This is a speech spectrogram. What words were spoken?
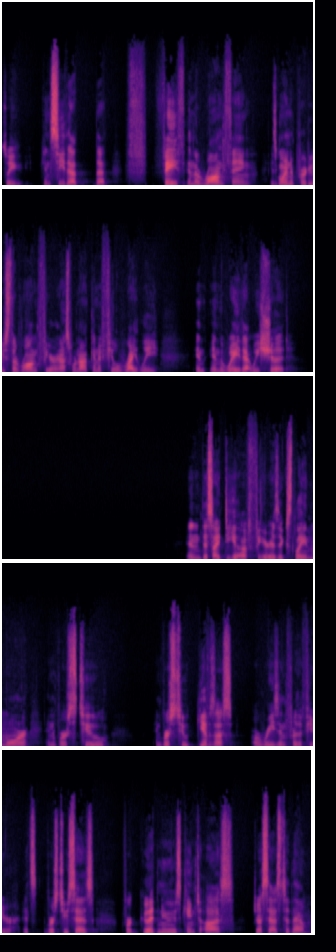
So you can see that, that faith in the wrong thing is going to produce the wrong fear in us. We're not going to feel rightly in, in the way that we should. And this idea of fear is explained more in verse 2. And verse 2 gives us a reason for the fear. It's, verse 2 says, For good news came to us just as to them.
